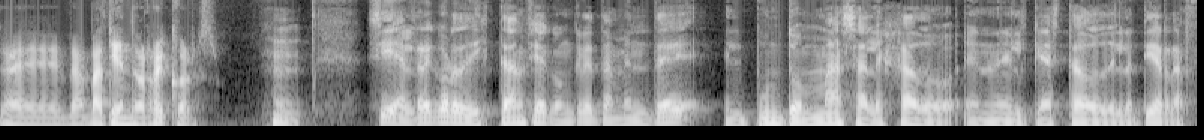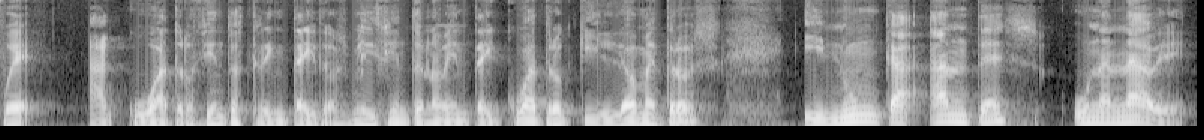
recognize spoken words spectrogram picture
eh, batiendo récords. Hmm. Sí, el récord de distancia concretamente, el punto más alejado en el que ha estado de la Tierra fue a 432.194 kilómetros y nunca antes una nave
